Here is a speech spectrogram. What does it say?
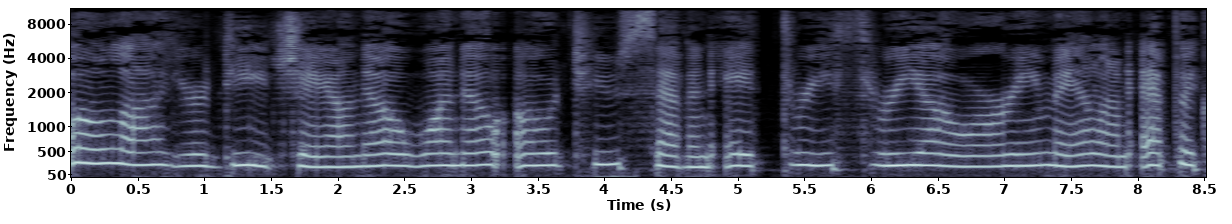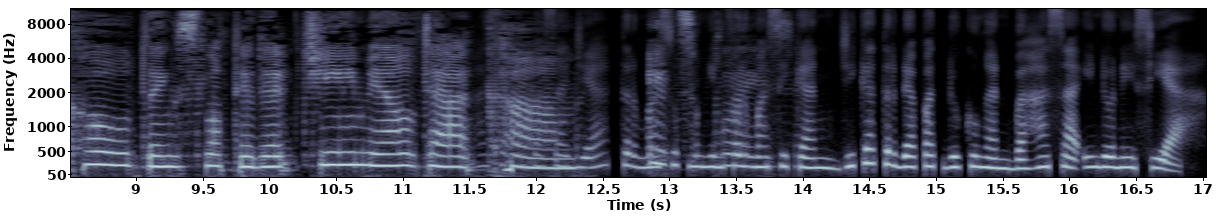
Hola, your DJ on 01002783330 or email on epicholdingslotted at gmail.com. saja, termasuk menginformasikan jika terdapat dukungan bahasa Indonesia.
